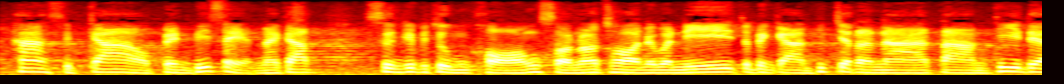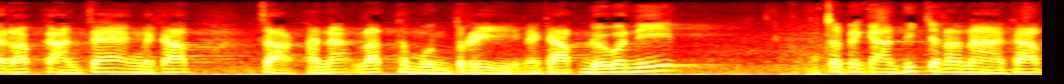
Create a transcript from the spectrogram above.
2559 เป็นพิเศษนะครับ ซึ่งที่ประชุมของสนชในวันนี้จะเป็นการพิจารณาตามที่ได้รับการแจ้งนะครับจากคณะรัฐมนตรีนะครับโดยวันนี้จะเป็นการพิจารณาครับ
